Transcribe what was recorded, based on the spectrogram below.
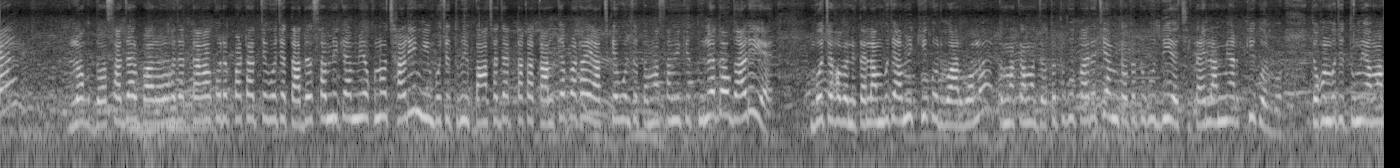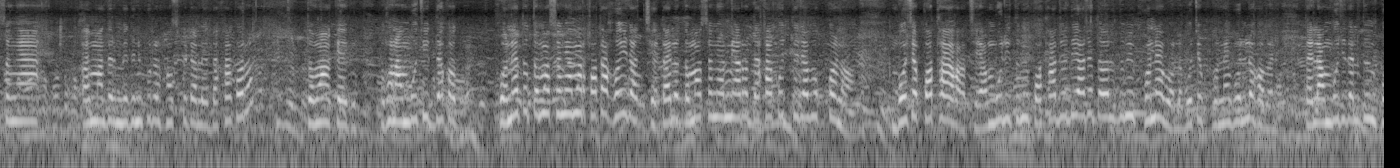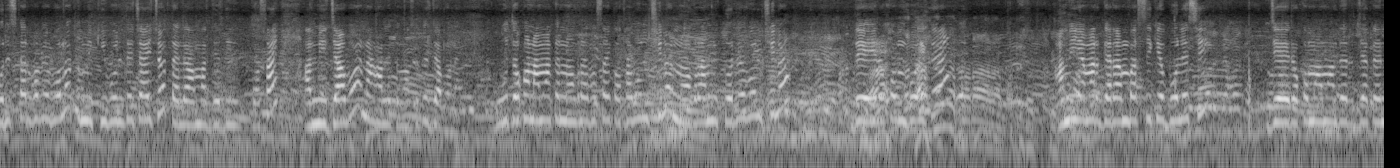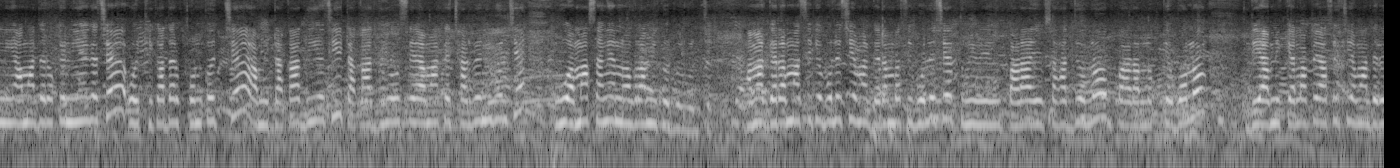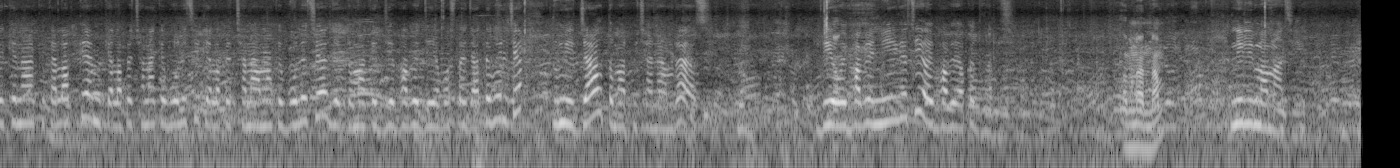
লোক দশ হাজার, বারো হাজার টাকা করে পাঠাচ্ছে, বলছে, তাদের স্বামীকে আমি এখনও ছাড়িনি। বলছে, তুমি পাঁচ হাজার টাকা কালকে পাঠাই, আজকে বলছে, তোমার স্বামীকে তুলে দাও গাড়িয়ে। বলছে, হবে না, তাহলে আমি বলছি, আমি কী করব আর বলো? তোমাকে আমার যতটুকু পারেছি, আমি ততটুকু দিয়েছি, তাইলে আমি আর কি করব? তখন বলছি, তুমি আমার সঙ্গে আমাদের মেদিনীপুরের হসপিটালে দেখা করো। তোমাকে তখন আমি বলছি, দেখো, ফোনে তো তোমার সঙ্গে আমার কথা হয়ে যাচ্ছে তাহলে তোমার সঙ্গে আমি আরও দেখা করতে যাব কেন? বলছে, কথা আছে। আমি বলি, তুমি কথা যদি আছে, তাহলে তুমি ফোনে বলো। বলছে, ফোনে বললে হবে না। তাহলে আমি বলছি, তাহলে তুমি পরিষ্কারভাবে বলো, তুমি কি বলতে চাইছো? তাহলে আমার যদি পোষায়, আমি যাব না হলে তোমার সাথে যাব না। ও তখন আমাকে নোংরা ভাষায় কথা বলছিল নোংরা আমি করবে বলছিল। যে এরকম বলতে আমি আমার গ্রামবাসীকে বলেছি যে এরকম আমাদের যাকে নিয়ে আমাদের ওকে নিয়ে গেছে, ওই ঠিকাদার ফোন করছে, আমি টাকা দিয়েছি, টাকা দিয়েও সে আমাকে ছাড়বে নি বলছে, ও আমার সঙ্গে নোংরামি করবে বলছে। আমার গ্রামবাসীকে বলেছি, আমার গ্রামবাসী বলেছে, তুমি পাড়ায় সাহায্য হলো পাড়ার লোককে বলো, দিয়ে আমি ক্লাবে আসেছি আমাদের এখানে ক্লাবকে, আমি ক্লাবের ছানাকে বলেছি, ক্লাবের ছানা আমাকে বলেছে যে তোমাকে যেভাবে যে অবস্থায় যেতে বলছে, তুমি যাও, তোমার পিছনে আমরা আসি। দিয়ে ওইভাবে নিয়ে গেছি, ওইভাবে ওকে ধরেছি। আপনার নাম? নীলিমা মাঝি।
